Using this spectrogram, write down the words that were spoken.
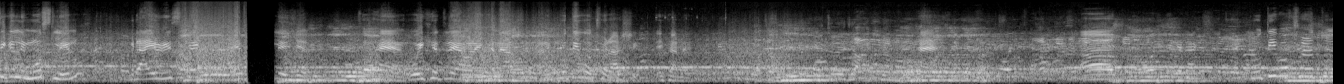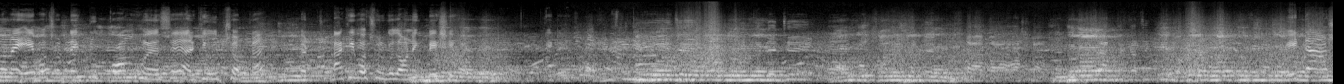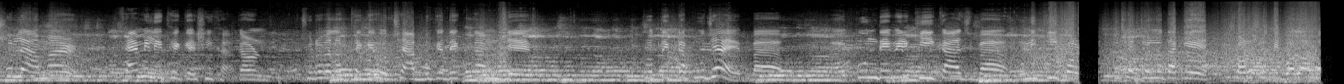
Basically Muslim but I respect তো হ্যাঁ ওই ক্ষেত্রে আমার এখানে আসে আমি প্রতি বছর আসি এখানে। হ্যাঁ। প্রতি বছরের তুলনায় এই বছরটা একটু কম হয়েছে আর কি উৎসবটা বাট বাকি বছরগুলো অনেক বেশি হয়। এটা আসলে আমার ফ্যামিলি থেকে শেখা, কারণ ছোটবেলা থেকে হচ্ছে আব্বুকে দেখতাম যে প্রত্যেকটা পূজায় বা কোন দেবীর কি কাজ বা উনি কি করেন জন্য তাকে সরস্বতী বলা হয়,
